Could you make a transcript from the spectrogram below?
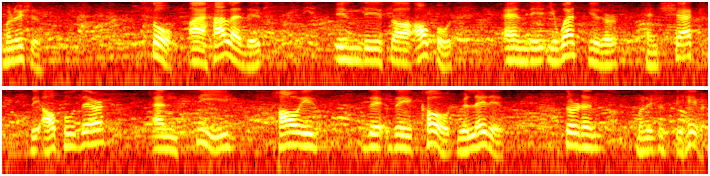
malicious. So I highlight it in this uh, output, and the investigator can check the output there and see how is the, the code related certain malicious behavior.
